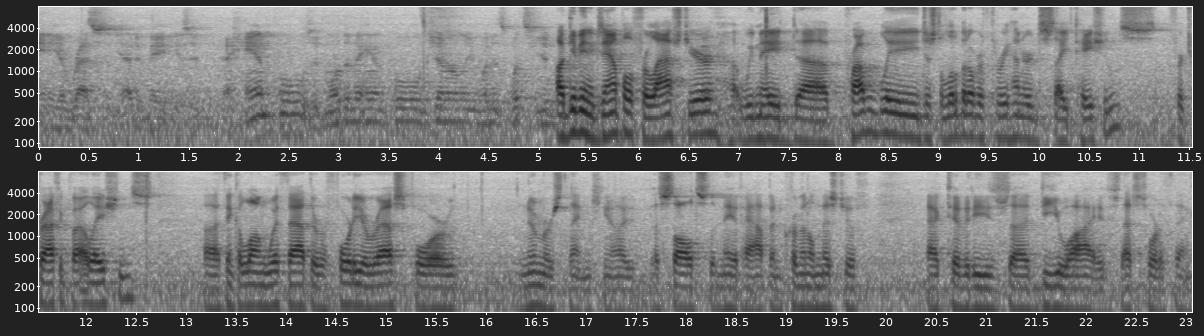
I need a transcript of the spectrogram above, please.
any arrests that you had to make, is it a handful? Is it more than a handful generally? What is, what's your? I'll give you an example. For last year, uh, we made uh, probably just a little bit over 300 citations for traffic violations. Uh, I think along with that, there were 40 arrests for numerous things, you know, assaults that may have happened, criminal mischief activities, uh, DUIs, that sort of thing,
